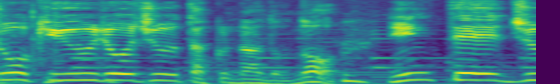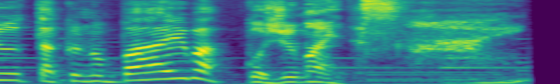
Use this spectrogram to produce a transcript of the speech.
長期有料住宅などの認定住宅の場合は50万円です。はい。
